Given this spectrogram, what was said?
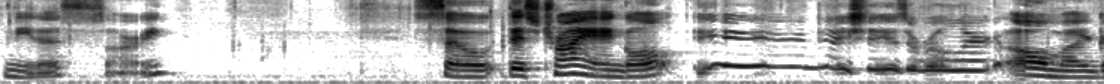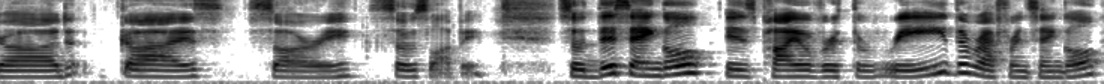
neatest, sorry. So this triangle, I should use a ruler. Oh my God, guys, Sorry, so sloppy. So this angle is pi over 3, the reference angle.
